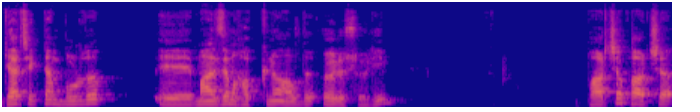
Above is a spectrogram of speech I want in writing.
Gerçekten burada e, malzeme hakkını aldı öyle söyleyeyim. Parça parça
